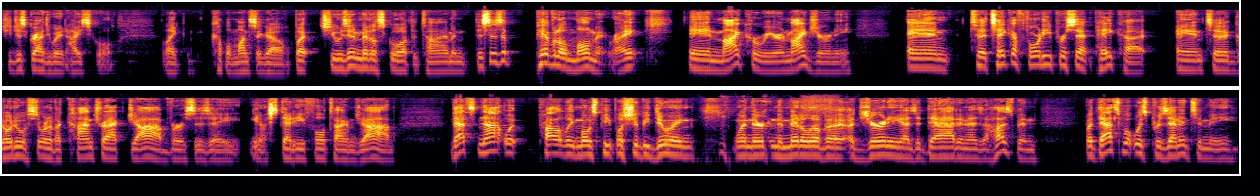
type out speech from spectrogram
She just graduated high school like a couple months ago but she was in middle school at the time and this is a pivotal moment right in my career and my journey. And to take a 40% pay cut and to go to a sort of a contract job versus a you know steady full-time job that's not what probably most people should be doing when they're in the middle of a, a, journey as a dad and as a husband. But that's what was presented to me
